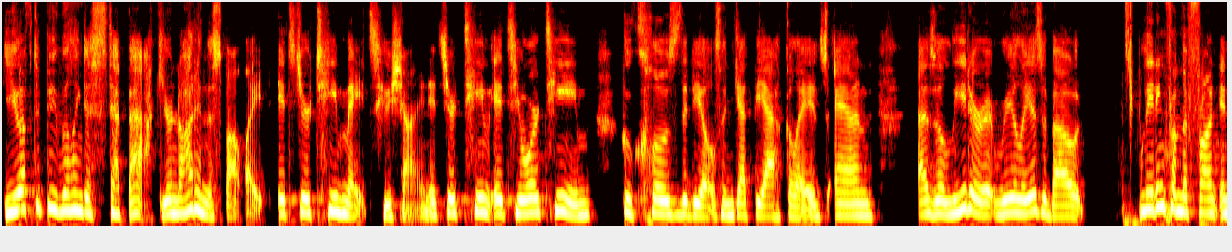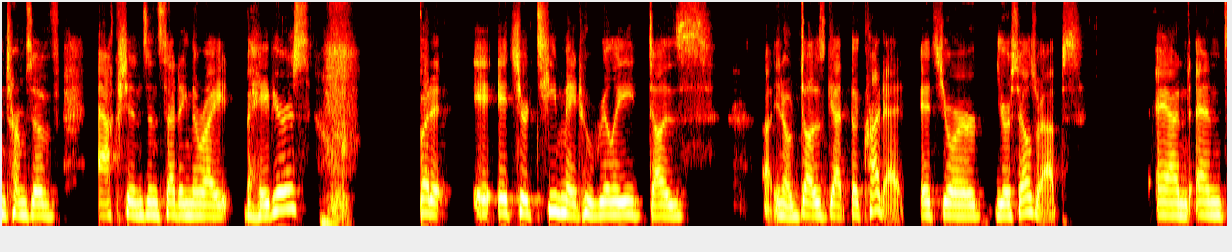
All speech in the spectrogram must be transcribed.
you have to be willing to step back. You're not in the spotlight. It's your teammates who shine. It's your team, it's your team who close the deals and get the accolades. And as a leader, it really is about leading from the front in terms of actions and setting the right behaviors. But it, it it's your teammate who really does uh, you know does get the credit. It's your your sales reps. And and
